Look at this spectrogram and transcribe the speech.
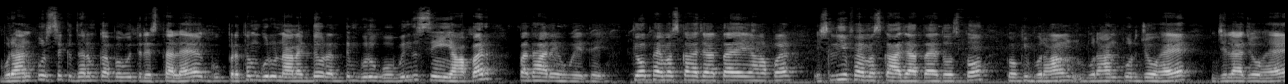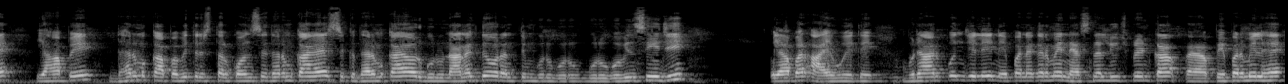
बुरहानपुर सिख धर्म का पवित्र स्थल है। प्रथम गुरु नानक देव और अंतिम गुरु गोविंद सिंह यहाँ पर पधारे हुए थे। क्यों फ़ेमस कहा जाता है यहाँ पर? इसलिए फ़ेमस कहा जाता है दोस्तों, क्योंकि बुरहान बुरहानपुर जो है, जिला जो है, यहाँ पे धर्म का पवित्र स्थल कौन से धर्म का है? सिख धर्म का है और गुरु नानक देव और अंतिम गुरु गुरु गुरु गोविंद सिंह जी यहाँ पर आए हुए थे। बुरहानपुर ज़िले नेपानगर में नेशनल न्यूज़ प्रिंट का पेपर मिल है।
